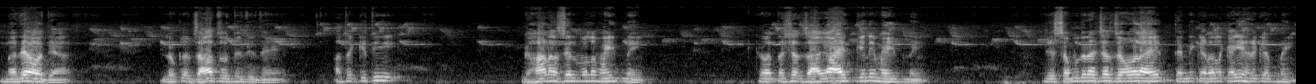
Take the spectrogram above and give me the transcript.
नद्या होत्या लोक जात होते तिथे. आता किती घाण असेल मला माहीत नाही किंवा तशा जागा आहेत की नाही माहीत नाही. जे समुद्राच्या जवळ आहेत त्यांनी करायला काही हरकत नाही.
